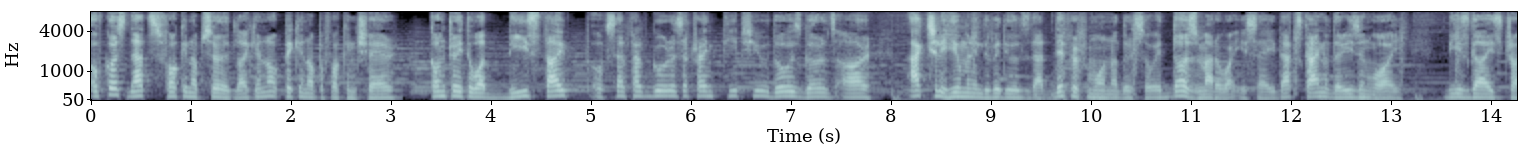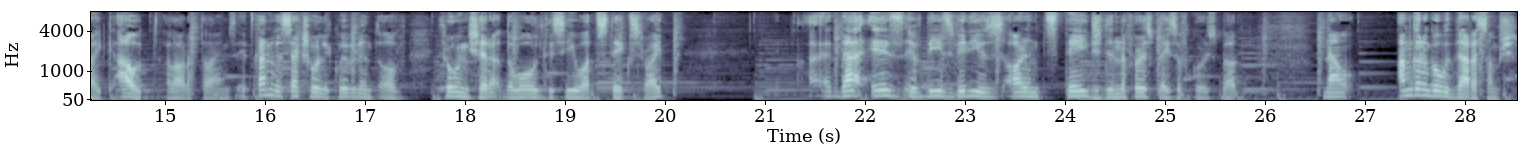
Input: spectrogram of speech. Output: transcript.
Of course that's fucking absurd. Like you're not picking up a fucking chair contrary to what these type of self-help gurus are trying to teach you those girls are actually human individuals that differ from one another so it does matter what you say. That's kind of the reason why these guys strike out a lot of times. It's kind of a sexual equivalent of throwing shit at the wall to see what sticks right? Uh, that is if these videos aren't staged in the first place of course but now i'm gonna go with that assumption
